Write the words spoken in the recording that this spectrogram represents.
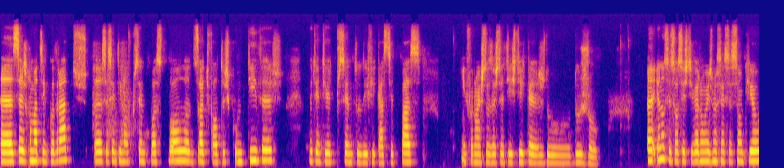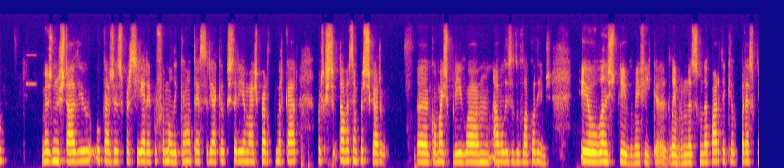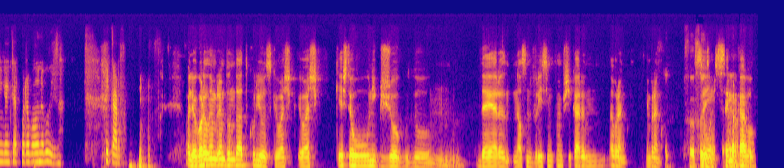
Uh, 6 remates enquadrados, uh, 69% de posse de bola, 18 faltas cometidas, 88% de eficácia de passe. e foram estas as estatísticas do, do jogo. Uh, eu não sei se vocês tiveram a mesma sensação que eu, mas no estádio o que às vezes parecia era que o Famalicão até seria aquele que estaria mais perto de marcar, porque estava sempre a chegar uh, com mais perigo à, à baliza do Vlaco Dimos. Eu, lance de perigo do Benfica, lembro-me na segunda parte aquilo que parece que ninguém quer pôr a bola na baliza. Ricardo. Olha, agora lembrei-me de um dado curioso, que eu acho, eu acho que este é o único jogo do, da era Nelson Veríssimo que vamos ficar hum, a branco, em branco. Foi, foi sem, sem marcar gol.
